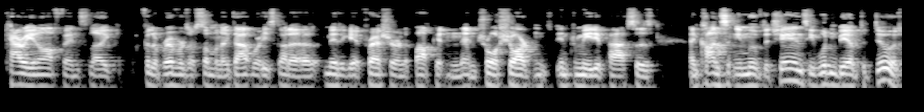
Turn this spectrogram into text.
carry an offense like Philip Rivers or someone like that, where he's got to mitigate pressure in the pocket and, and throw short and intermediate passes and constantly move the chains, he wouldn't be able to do it.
